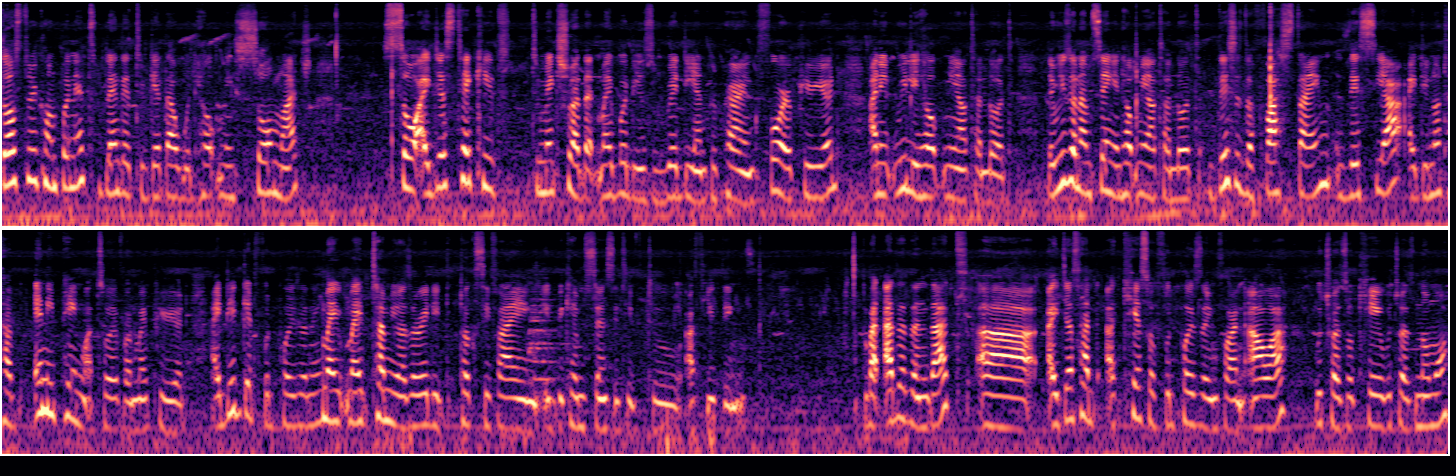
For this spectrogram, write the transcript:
Those three components blended together would help me so much. So I just take it to make sure that my body is ready and preparing for a period and it really helped me out a lot. The reason I'm saying it helped me out a lot this is the first time this year I did not have any pain whatsoever on my period. I did get food poisoning. My, my tummy was already detoxifying. It became sensitive to a few things. But other than that uh, I just had a case of food poisoning for an hour which was okay which was normal.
